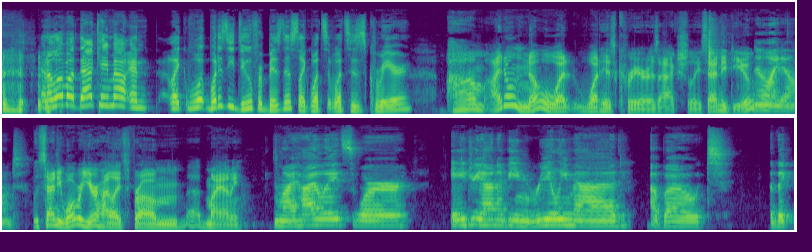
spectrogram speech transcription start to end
And I love how that came out and like what what does he do for business? Like what's what's his career? Um, I don't know what what his career is actually. Sandy, do you? No, I don't. Sandy, what were your highlights from uh, Miami? My highlights were Adriana being really mad about the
